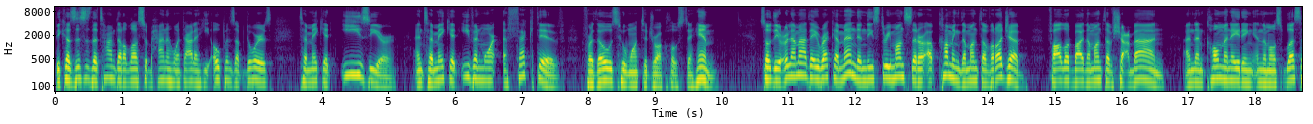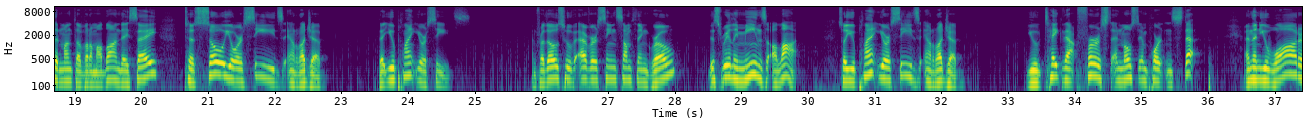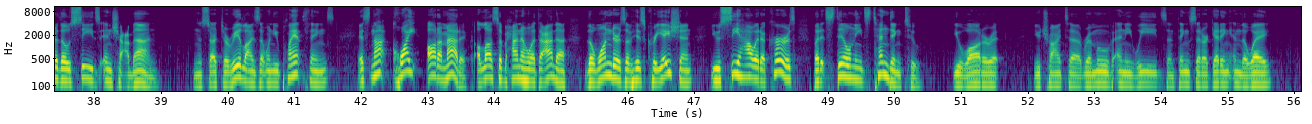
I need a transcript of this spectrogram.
Because this is the time that Allah subhanahu wa ta'ala He opens up doors to make it easier and to make it even more effective for those who want to draw close to Him. So the ulama they recommend in these three months that are upcoming, the month of Rajab, followed by the month of Sha'ban, and then culminating in the most blessed month of Ramadan, they say to sow your seeds in Rajab, that you plant your seeds. And for those who've ever seen something grow, this really means a lot. So you plant your seeds in Rajab. You take that first and most important step, and then you water those seeds in Sha'ban. And you start to realize that when you plant things, it's not quite automatic. Allah subhanahu wa ta'ala, the wonders of His creation, you see how it occurs, but it still needs tending to. You water it, you try to remove any weeds and things that are getting in the way,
